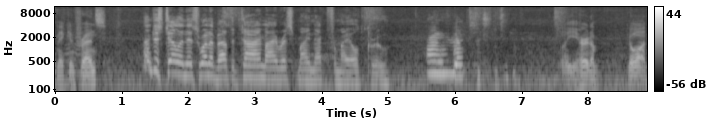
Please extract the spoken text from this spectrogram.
Making friends? I'm just telling this one about the time I risked my neck for my old crew. Well, you heard him. Go on.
